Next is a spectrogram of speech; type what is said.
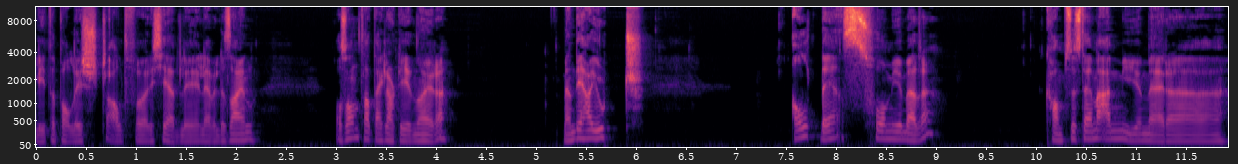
lite polished, altfor kjedelig level design og sånt, at jeg klarte å gi det noe høyere. Men de har gjort alt det så mye bedre. Kampsystemet er mye mer eh,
